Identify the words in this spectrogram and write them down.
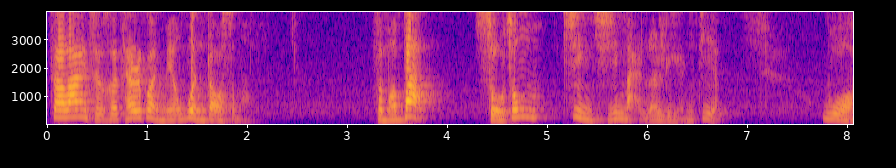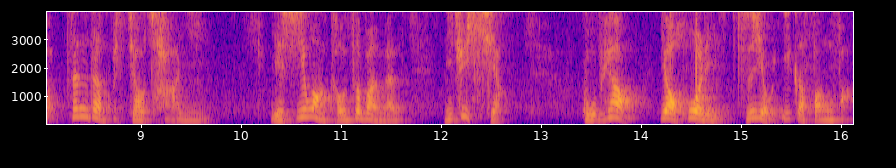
在 Light 和 Telegram 里面问到什么？怎么办？手中近期买了联电，我真的比较诧异。也希望投资朋友们，你去想，股票要获利只有一个方法，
